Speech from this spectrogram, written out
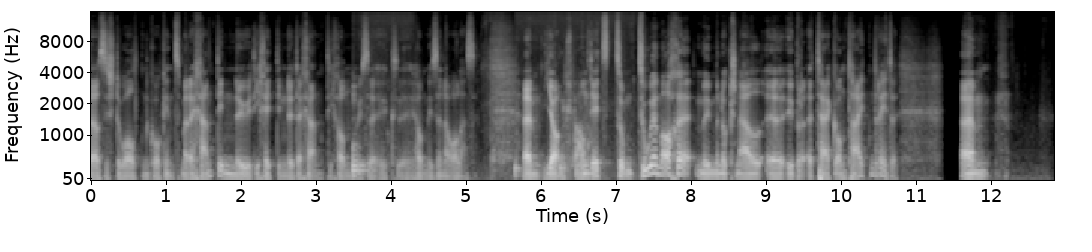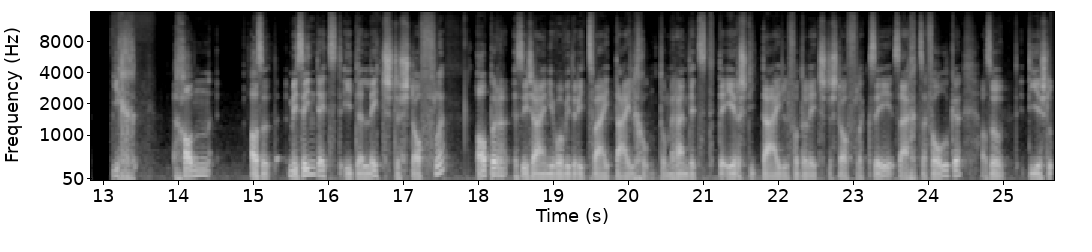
Das ist der Walton Goggins. Man erkennt ihn nicht. Ich hätte ihn nicht erkannt. Ich uh. müssen, ich müssen nachlesen. Ähm, ja, und jetzt zum Zumachen müssen wir noch schnell äh, über Attack on Titan reden. Ähm, ich kann, also wir sind jetzt in der letzten Staffel, aber es ist eine, die wieder in zwei Teile kommt. Und wir haben jetzt den ersten Teil von der letzten Staffel gesehen, 16 Folgen. Also die ist,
